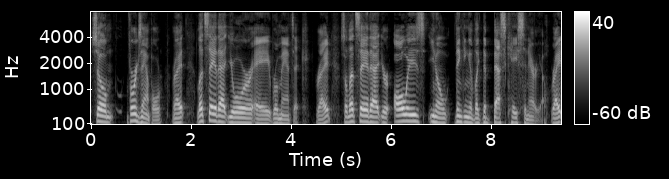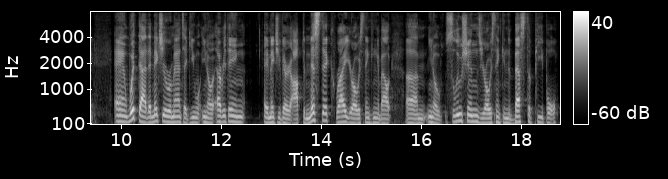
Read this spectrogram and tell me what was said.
So for example, right? Let's say that you're a romantic, right? So let's say that you're always, you know, thinking of like the best case scenario, right? And with that, it makes you romantic. You you know everything. It makes you very optimistic, right? You're always thinking about, um, you know, solutions. You're always thinking the best of people,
